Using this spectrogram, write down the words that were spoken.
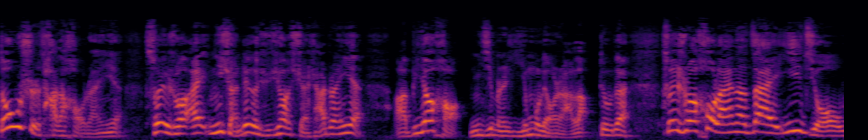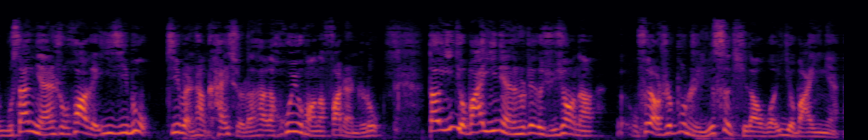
都是它的好专业。所以说，哎，你选这个学校选啥专业？啊，比较好，你基本上一目了然了，对不对？所以说后来呢，在一九五三年时候划给一机部，基本上开始了它的辉煌的发展之路。到一九八一年的时候，这个学校呢，费老师不止一次提到过。一九八一年，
